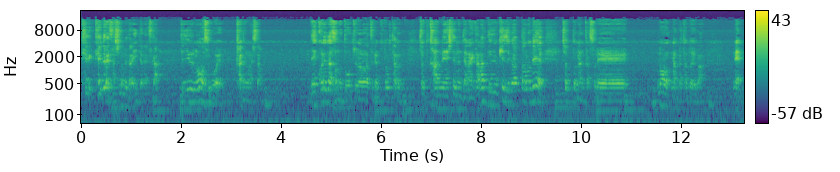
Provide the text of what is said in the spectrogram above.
手手ぐらい差し伸べたらいいんじゃないですか。っていうのをすごい感じました。でこれがその同調圧力と多分ちょっと関連してるんじゃないかなっていう記事があったのでちょっとなんかそれのなんか例えばね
